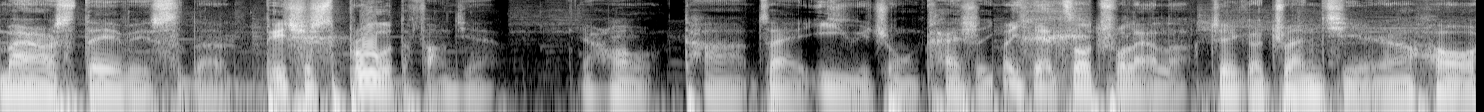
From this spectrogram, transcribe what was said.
Miles Davis 的 Beaches Brew 的房间，然后他在抑郁中开始演奏出来了这个专辑，然后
